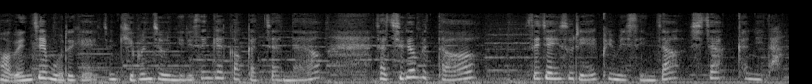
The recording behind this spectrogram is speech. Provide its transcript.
어, 왠지 모르게 좀 기분 좋은 일이 생길 것 같지 않나요? 자, 지금부터 CJ 소리의 피 메신저 시작합니다.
